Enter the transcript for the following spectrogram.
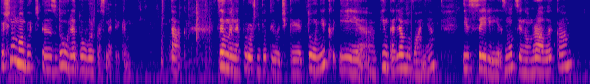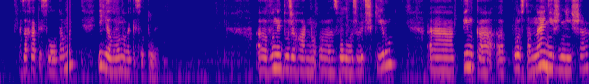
Почну, мабуть, з доглядової косметики. Так, це в мене порожні бутилочки тонік і е, пінка для вмивання із серії з муцином равлика, з АХ-кислотами і гіалуроновою кислотою. Е, Вони дуже гарно зволожують шкіру. Пінка просто найніжніша,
